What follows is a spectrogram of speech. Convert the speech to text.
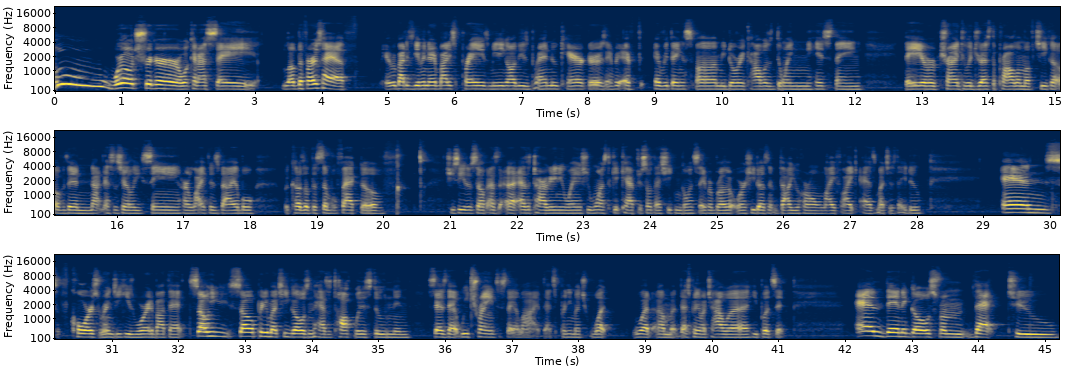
Who World Trigger? What can I say? Love the first half. Everybody's giving everybody's praise, meeting all these brand new characters. Every, every everything's fun. Midorikawa's doing his thing. They are trying to address the problem of Chika over there not necessarily seeing her life as valuable because of the simple fact of she sees herself as uh, as a target anyway, and she wants to get captured so that she can go and save her brother, or she doesn't value her own life like as much as they do. And of course, Reiji, he's worried about that. So he, so pretty much, he goes and has a talk with his student and says that we train to stay alive. That's pretty much what what um that's pretty much how uh, he puts it. And then it goes from that to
